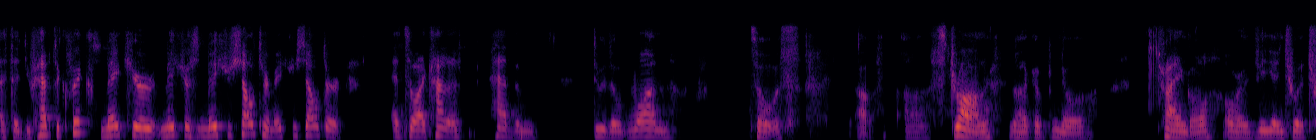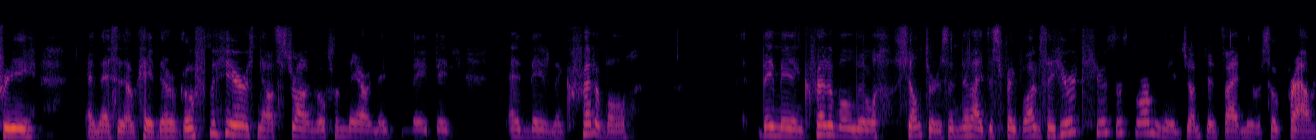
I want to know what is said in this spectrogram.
I said, you have to quick make your, make your, make your shelter, make your shelter. And so I kind of had them do the one. So it was uh, uh, strong, like a, you know, triangle or a V into a tree. And they said, okay, there, go from here. It's now strong. Go from there. And they, they, they, and made an incredible, they made incredible little shelters. And then I just sprayed water and said, here, here's the storm. And they jumped inside and they were so proud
